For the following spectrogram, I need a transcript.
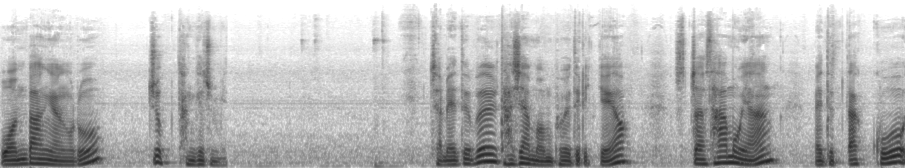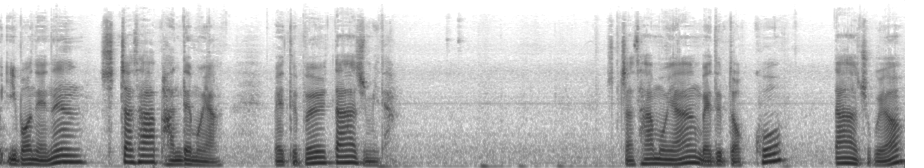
원 방향으로 쭉 당겨줍니다. 자, 매듭을 다시 한번 보여드릴게요. 숫자 4 모양 매듭 닦고 이번에는 숫자 4 반대 모양 매듭을 따줍니다. 숫자 4 모양 매듭 넣고 따주고요.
